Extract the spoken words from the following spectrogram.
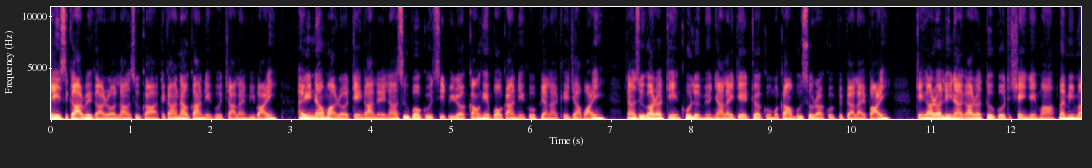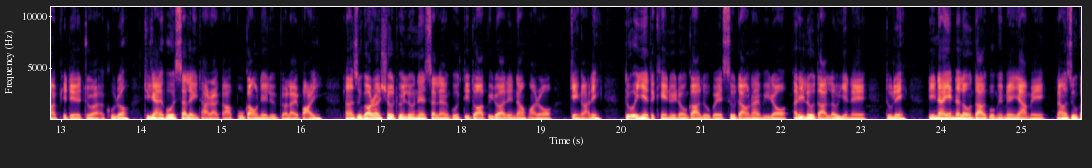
အဲ့ဒီစကားတွေကတော့လောင်စုကတကားနောက်ကနေကိုကြားလိုက်မိပါတယ်။အဲဒီနောက်မှာတော့တင်းကလည်းလောင်စုပေါ်ကိုစီပြီးတော့ကောင်းကင်ပေါ်ကနေကိုပြန်လာခဲ့ကြပါတယ်။လောင်စုကတော့တင်းအခုလိုမျိုးညာလိုက်တဲ့အတွက်ကိုမကောင်းဘူးဆိုတာကိုပြပြလိုက်ပါတယ်။တင်းကတော့လီနာကတော့သူ့ကိုတစ်ချိန်ချိန်မှာမှတ်မိမှဖြစ်တဲ့အတွက်အခုတော့ဒီတိုင်းကိုဆက်လိန်ထားတာကပူကောင်းတယ်လို့ပြောလိုက်ပါတယ်။လာစုကတော့ရှုပ်ထွေးလို့နဲ့ဇလန်းကိုတည်သွားပြီးတော့တဲ့နောက်မှာတော့တင်ကလေသူ့အရင်တခင်တွေတုန်းကလိုပဲဆူတောင်းနိုင်ပြီးတော့အဲ့ဒီလိုသာလုပ်ရင်လည်းသူလေလီ နာရဲ့နှလုံးသားကိုမြင်မြင်ရမယ်လောင်စုက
